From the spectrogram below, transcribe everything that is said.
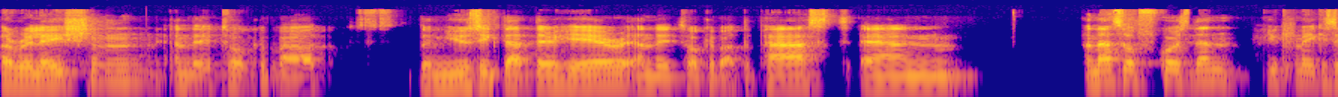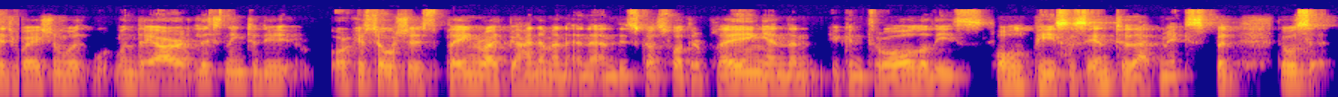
a relation, and they talk about the music that they're here, and they talk about the past, and and that's of course then you can make a situation with, when they are listening to the orchestra which is playing right behind them and, and, and discuss what they're playing and then you can throw all of these old pieces into that mix. But there was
